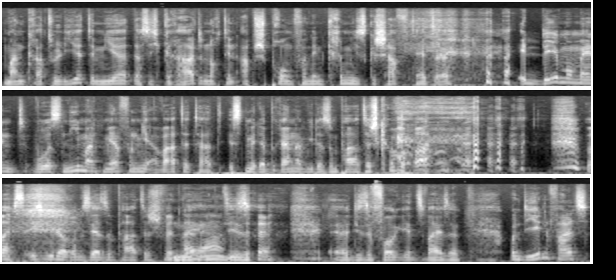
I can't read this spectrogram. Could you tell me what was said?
man gratulierte mir, dass ich gerade noch den Absprung von den Krimis geschafft hätte. In dem Moment, wo es niemand mehr von mir erwartet hat, ist mir der Brenner wieder sympathisch geworden. Was ich wiederum sehr sympathisch finde, naja. diese, äh, diese Vorgehensweise. Und jedenfalls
